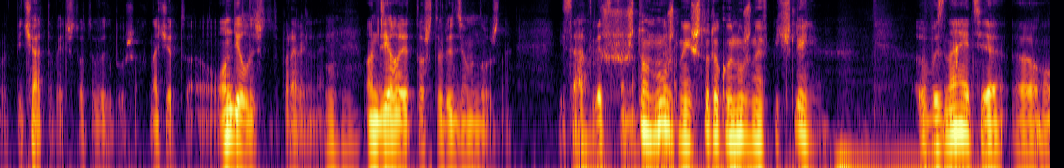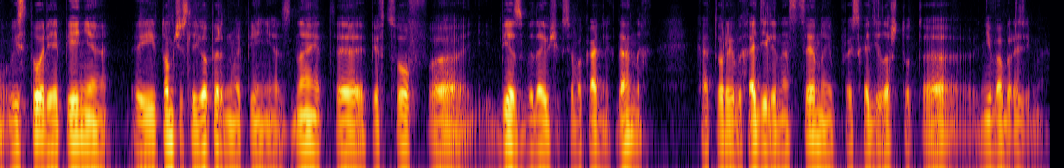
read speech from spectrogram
отпечатывает что-то в их душах. Значит, он делает что-то правильное, он делает то, что людям нужно. И, соответственно... Что нужно и что такое нужное впечатление? Вы знаете, история пения и в том числе и оперного пения, знает э, певцов э, без выдающихся вокальных данных, которые выходили на сцену и происходило что-то невообразимое.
